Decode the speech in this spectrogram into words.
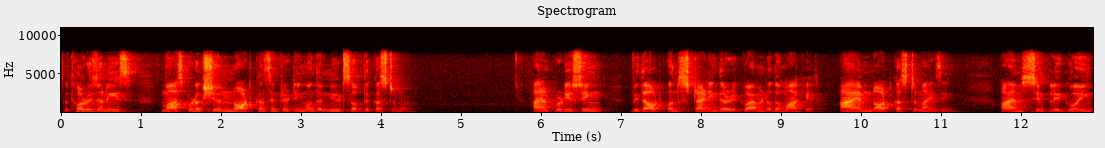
The third reason is mass production not concentrating on the needs of the customer. I am producing without understanding the requirement of the market. I am not customizing. I am simply going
